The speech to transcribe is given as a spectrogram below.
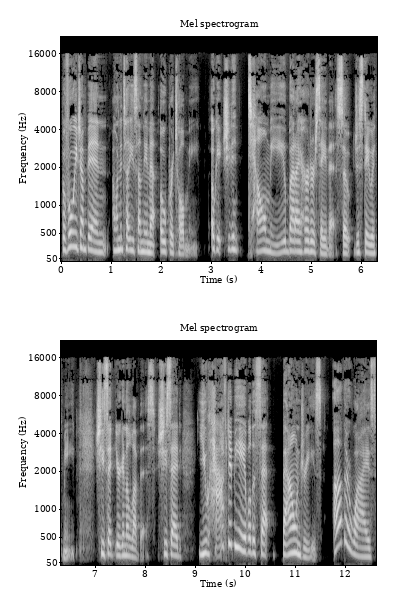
Before we jump in, I want to tell you something that Oprah told me. Okay, she didn't tell me, but I heard her say this. So just stay with me. She said, You're going to love this. She said, You have to be able to set boundaries. Otherwise,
